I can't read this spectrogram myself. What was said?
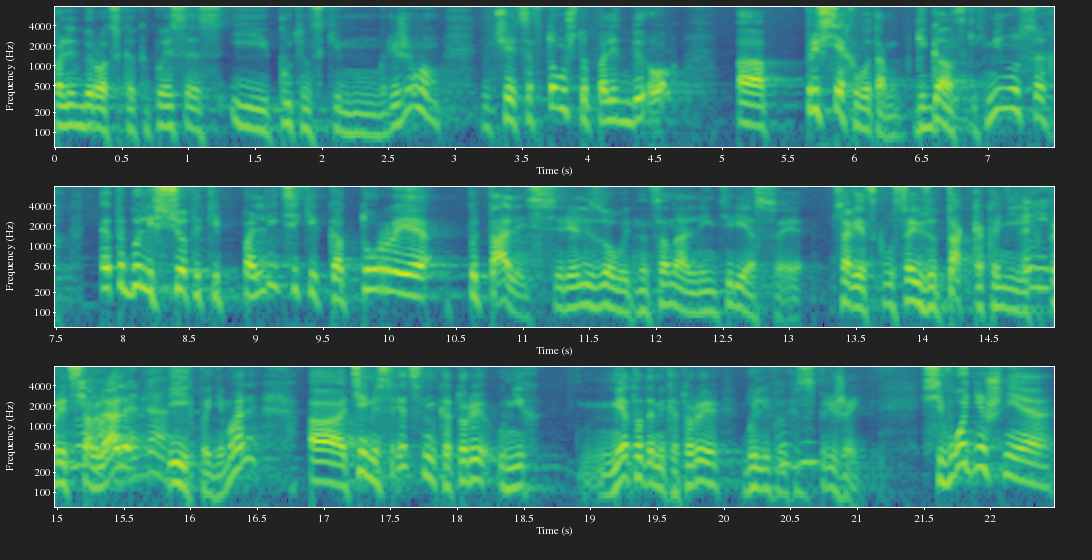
политбюро ЦК КПСС и путинским режимом заключается в том, что политбюро э, при всех его там гигантских минусах, это были все-таки политики, которые пытались реализовывать национальные интересы Советского Союза так, как они их, их представляли понимали, да. и их понимали, а, теми средствами, которые у них, методами, которые были в их распоряжении. Сегодняшнее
